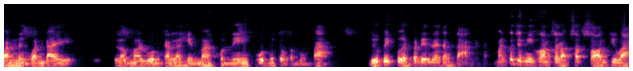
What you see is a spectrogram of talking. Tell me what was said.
วันหนึ่งวันใดเรามารวมกันแล้วเห็นว่าคนนี้พูดไม่ตรงกับลุงป้า หรือไปเปิดประเด็นอะไรต่าง ๆ นะครับ มันก็จะมีความสลับซับซ้อนที่ว่า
